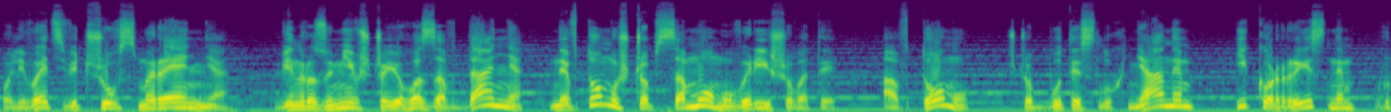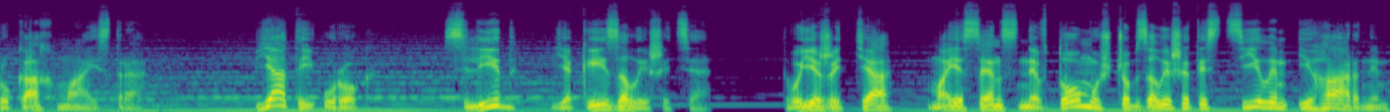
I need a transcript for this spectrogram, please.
Олівець відчув смирення, Він розумів, що його завдання не в тому, щоб самому вирішувати, а в тому, щоб бути слухняним і корисним в руках майстра. П'ятий урок слід, який залишиться. Твоє життя має сенс не в тому, щоб залишитись цілим і гарним,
